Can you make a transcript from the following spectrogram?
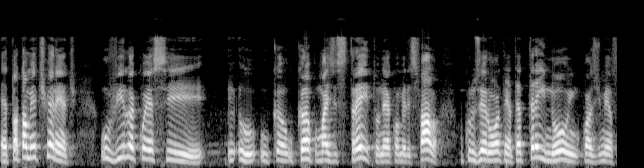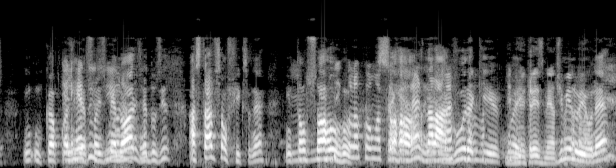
É totalmente diferente. O Vila com esse o, o o campo mais estreito, né, como eles falam, o Cruzeiro ontem até treinou em, com as dimensões um campo com Ele as dimensões reduziu, menores, reduzidas. As traves são fixas, né? Então só Sim, o colocou uma pra só cá, né, na uma- largura uma- que Diminuiu foi- três metros pra diminuiu, né?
